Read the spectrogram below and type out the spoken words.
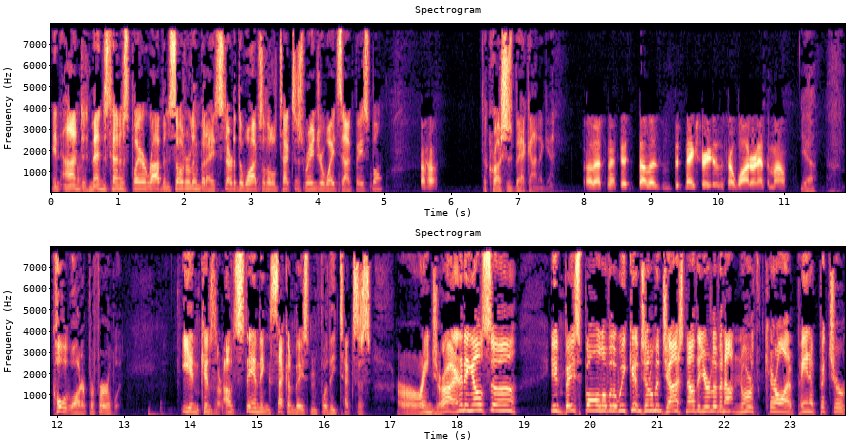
and on to men's tennis player Robin Soderling, but I started to watch a little Texas Ranger White Sox baseball. Uh huh. The crush is back on again. Oh, that's not good, fellas. Make sure he doesn't start watering at the mouth. Yeah. Cold water, preferably. Ian Kinsler, outstanding second baseman for the Texas Ranger. All right, anything else uh, in baseball over the weekend, gentlemen? Josh, now that you're living out in North Carolina, paint a picture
